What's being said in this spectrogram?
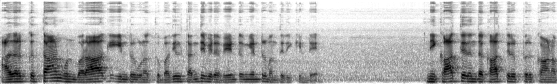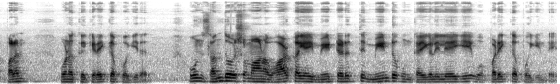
அதற்குத்தான் உன் வராகி இன்று உனக்கு பதில் தந்துவிட வேண்டும் என்று வந்திருக்கின்றேன். நீ காத்திருந்த காத்திருப்பிற்கான பலன் உனக்கு கிடைக்கப் போகிறது. உன் சந்தோஷமான வாழ்க்கையை மீட்டெடுத்து மீண்டும் உன் கைகளிலேயே ஒப்படைக்கப் போகின்றேன்.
